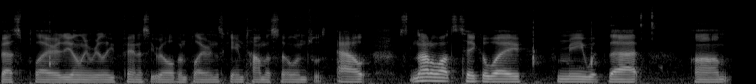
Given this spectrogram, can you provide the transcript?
best player, the only really fantasy relevant player in this game, Thomas Owens, was out. So, not a lot to take away from me with that. Um,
